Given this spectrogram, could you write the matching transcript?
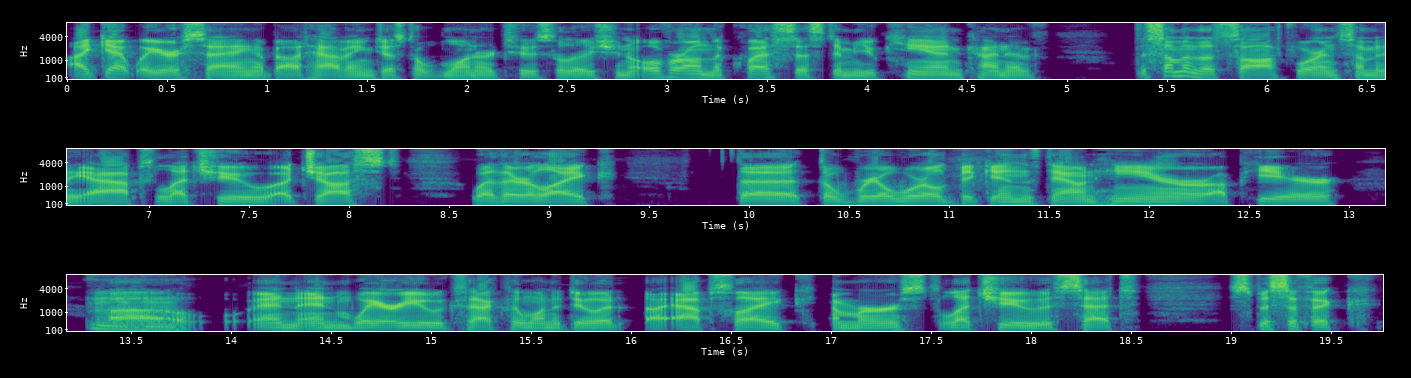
I get what you're saying about having just a one or two solution. Over on the Quest system, you can kind of some of the software and some of the apps let you adjust whether like the the real world begins down here or up here. Mm-hmm. Uh, and and where you exactly want to do it. Uh, apps like Immersed let you set specific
